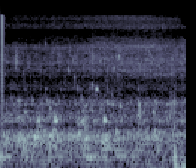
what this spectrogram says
あっ。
